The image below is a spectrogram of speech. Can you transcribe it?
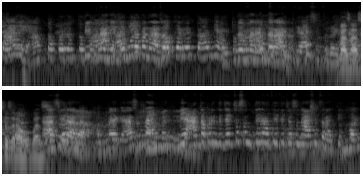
काय आहे आतापर्यंत ते पण तर आणि आम्ही- पुढं पण राहणार. जोपर्यंत आम्ही आहे तोपर्यंत आमची राहणार. मैत्री अशीच राहील. बस असंच राहू बस अशी राहणार नाही का? असं नाही मी आतापर्यंत ज्याच्या संग ते राहते त्याच्या संग अशीच राहते मग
